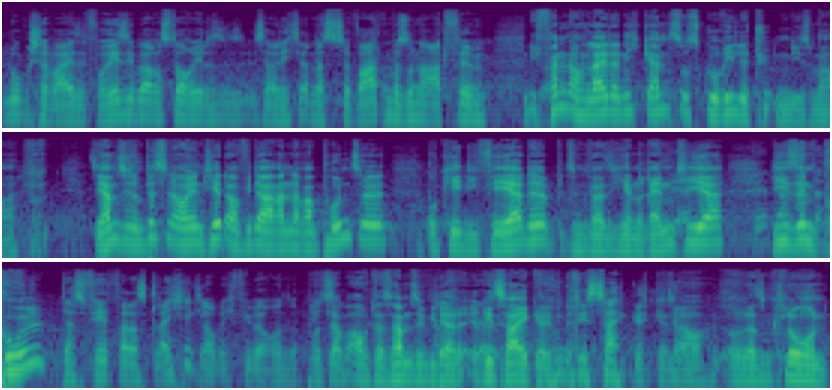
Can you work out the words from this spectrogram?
logischerweise vorhersehbare Story. Das ist ja nichts anderes zu erwarten bei so einer Art Film. Ich fand auch leider nicht ganz so skurrile Typen diesmal. Sie haben sich so ein bisschen orientiert auch wieder an Rapunzel. Okay, die Pferde, beziehungsweise hier ein Rentier, ja, die das, sind das, cool. Das Pferd war das gleiche, glaube ich, wie bei Rapunzel. Ich glaube auch, das haben sie wieder recycelt. recycelt, genau. genau. Oder das ist ein Klon.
